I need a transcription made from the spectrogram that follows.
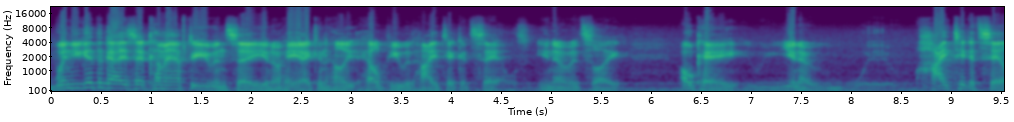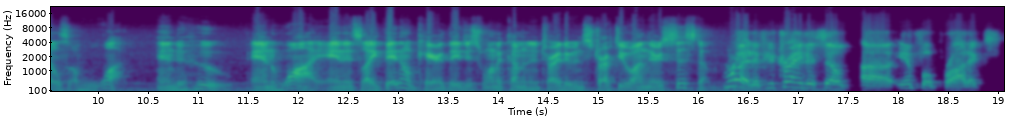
when you get the guys that come after you and say, you know, hey, I can help you with high ticket sales, you know, it's like, okay, you know, high ticket sales of what and who and why and it's like they don't care they just want to come in and try to instruct you on their system right, right? if you're trying to sell uh, info products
